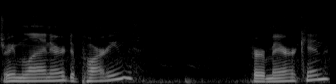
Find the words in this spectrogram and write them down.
Dreamliner departing for American.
